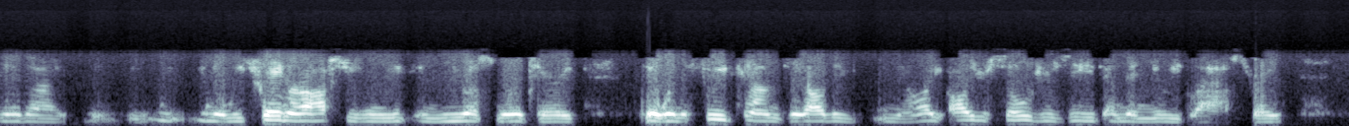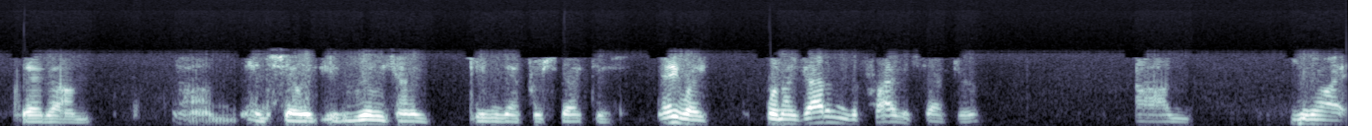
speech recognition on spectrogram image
that uh, you know we train our officers in the, in the U.S. military that when the food comes, that all the you know all, all your soldiers eat, and then you eat last, right? That um, um, and so it, it really kind of gave me that perspective. Anyway, when I got into the private sector, um, you know, I,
